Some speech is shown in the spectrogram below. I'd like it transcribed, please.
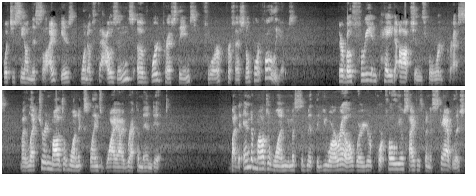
What you see on this slide is one of thousands of WordPress themes for professional portfolios. There are both free and paid options for WordPress. My lecture in Module 1 explains why I recommend it. By the end of Module 1, you must submit the URL where your portfolio site has been established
